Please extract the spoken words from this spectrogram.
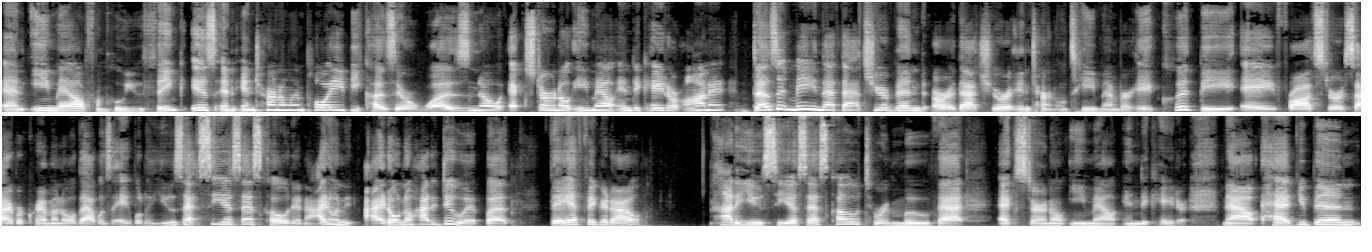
an email from who you think is an internal employee because there was no external email indicator on it doesn't mean that that's your vendor or that's your internal team member. It could be a fraudster cyber criminal that was able to use that CSS code and I don't I don't know how to do it, but they have figured out how to use CSS code to remove that external email indicator. Now, had you been,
